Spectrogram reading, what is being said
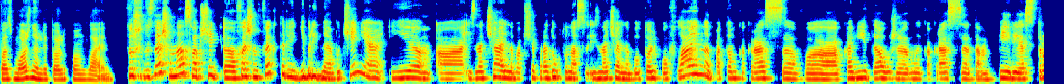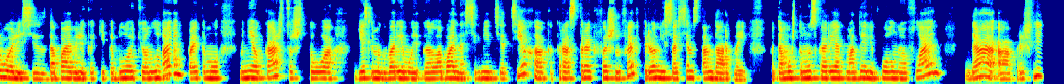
возможно ли только онлайн? Слушай, ты знаешь, у нас вообще э, Fashion Factory гибридное обучение, и а, изначально вообще продукт у нас изначально был только офлайн, потом как раз в ковид, да, уже мы как раз э, там перестроились и добавили какие-то блоки онлайн, поэтому мне кажется, что если мы говорим о глобальном сегменте теха, как раз трек Fashion Factory, он не совсем стандартный, потому что мы скорее от модели полный офлайн да, а пришли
